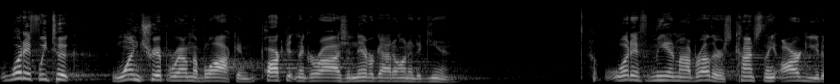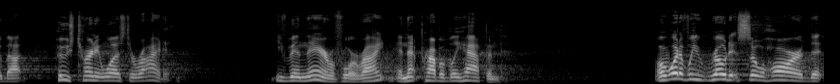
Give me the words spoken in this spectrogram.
what if we took one trip around the block and parked it in the garage and never got on it again? What if me and my brothers constantly argued about whose turn it was to ride it? You've been there before, right? And that probably happened. Or what if we rode it so hard that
